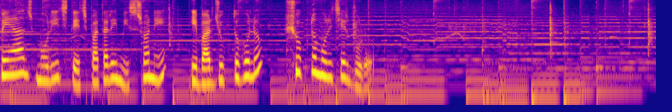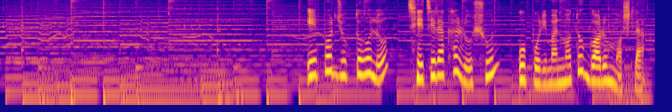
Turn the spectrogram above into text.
পেঁয়াজ, মরিচ তেজপাতার এই মিশ্রণে এবার যুক্ত হল শুকনো মরিচের গুঁড়ো। এরপর যুক্ত হল ছেঁচে রাখা রসুন ও পরিমাণ মতো গরম মশলা।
